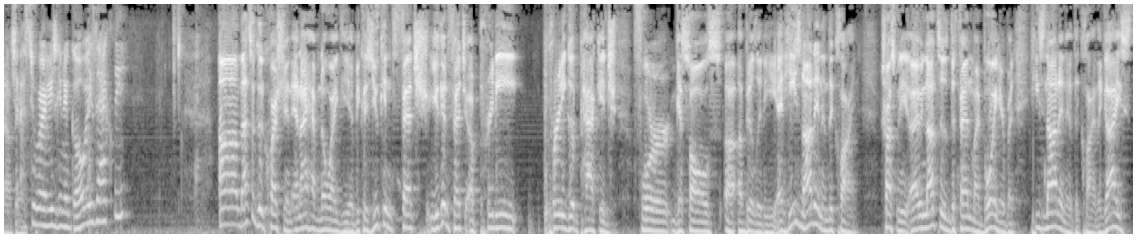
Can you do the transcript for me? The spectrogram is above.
as to, as to where he's going to go exactly? Um, that's a good question, and I have no idea because you can fetch you can fetch a pretty pretty good package for Gasol's uh, ability, and he's not in a decline. Trust me. I mean, not to defend my boy here, but he's not in a decline. The guy's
